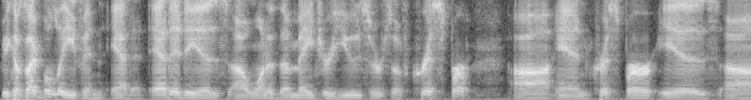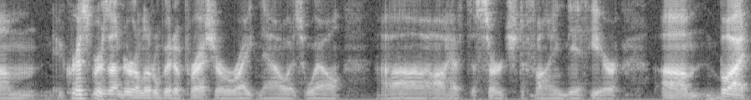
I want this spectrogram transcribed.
because I believe in Edit. Edit is uh, one of the major users of CRISPR. Uh, and CRISPR is um, CRISPR is under a little bit of pressure right now as well. Uh, I'll have to search to find it here, um, but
